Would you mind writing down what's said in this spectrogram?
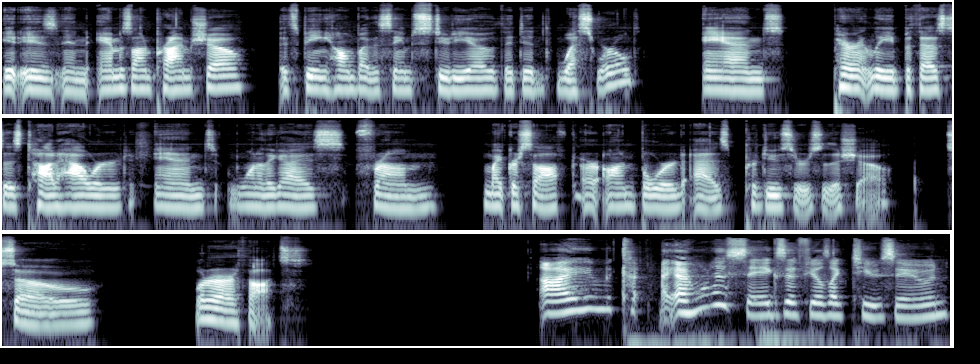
It is an Amazon Prime show. It's being helmed by the same studio that did Westworld, and apparently Bethesda's Todd Howard and one of the guys from Microsoft are on board as producers of the show. So, what are our thoughts? I'm I, want to say because it feels like too soon,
